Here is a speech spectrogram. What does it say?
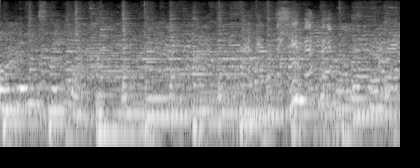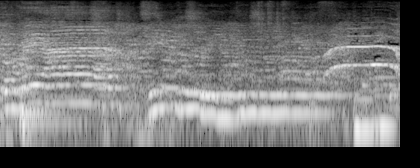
people, goodness people. See the way I see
